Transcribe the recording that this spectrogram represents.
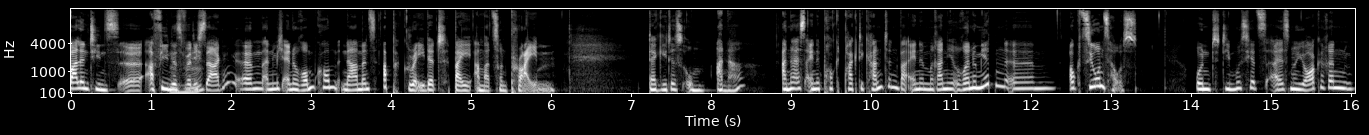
Valentins äh, affines, würde ich sagen, ähm, nämlich eine Romcom namens Upgraded bei Amazon Prime. Da geht es um Anna. Anna ist eine Praktikantin bei einem renommierten ähm, Auktionshaus. Und die muss jetzt als New Yorkerin,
